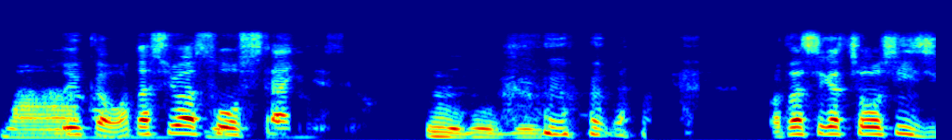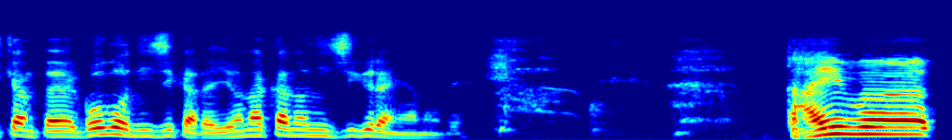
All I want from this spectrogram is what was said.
まあ。というか、私はそうしたいんですよ。うん。うん。うん。私が調子いい時間帯は午後2時から夜中の2時ぐらいなので。だいぶ、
